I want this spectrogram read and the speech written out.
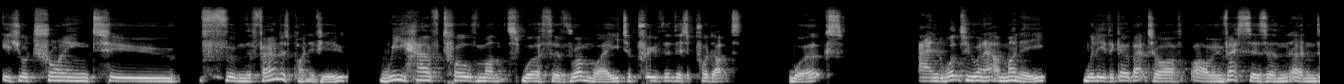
is you're trying to, from the founder's point of view, we have 12 months worth of runway to prove that this product works. And once we run out of money, we'll either go back to our, our investors and, and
